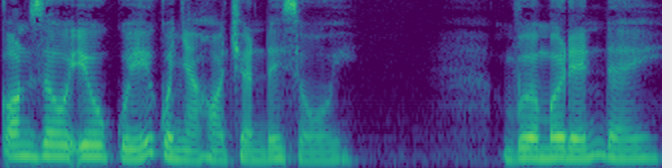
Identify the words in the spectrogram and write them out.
Con dâu yêu quý của nhà họ Trần đây rồi. Vừa mới đến đây,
